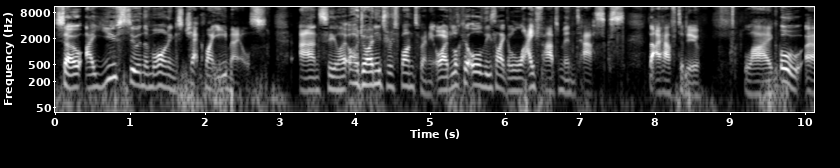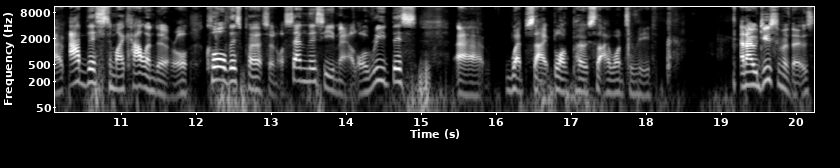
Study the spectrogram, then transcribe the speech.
So I used to in the mornings check my emails and see like, oh, do I need to respond to any? Or I'd look at all these like life admin tasks that I have to do, like oh, uh, add this to my calendar, or call this person, or send this email, or read this uh, website blog post that I want to read. And I would do some of those.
